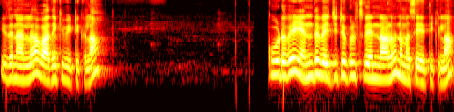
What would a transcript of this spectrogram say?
இதை நல்லா வதக்கி விட்டுக்கலாம். கூடவே எந்த வெஜிடபிள்ஸ் வேணுனாலும் நம்ம சேர்த்திக்கலாம்.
